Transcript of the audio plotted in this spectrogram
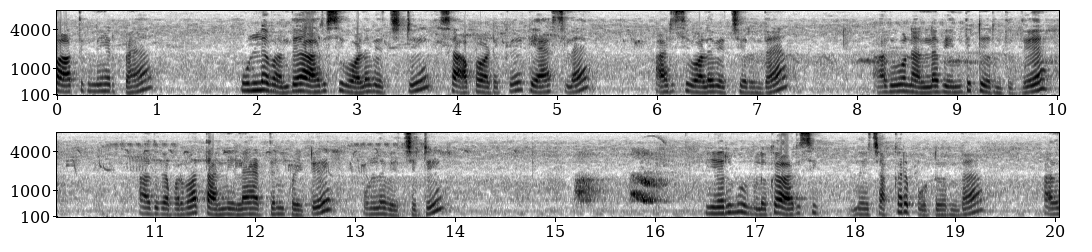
பார்த்துக்கினே இருப்பேன். உள்ளே வந்து அரிசி ஒலை வச்சுட்டு சாப்பாடுக்கு கேஸில் அரிசி ஒலை வச்சுருந்தேன். அதுவும் நல்லா வெந்துட்டு இருந்தது. அதுக்கப்புறமா தண்ணிலாம் எடுத்துன்னு போயிட்டு உள்ளே வச்சுட்டு எறும்புங்களுக்கு அரிசி சர்க்கரை போட்டுருந்தேன். அது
